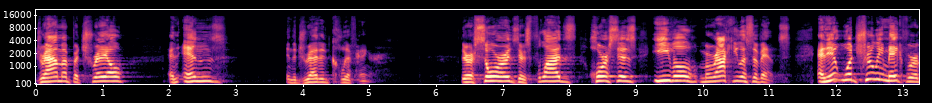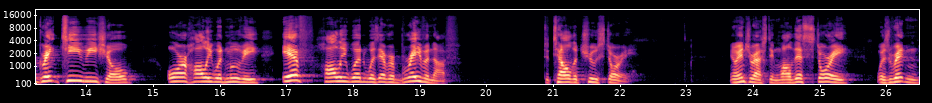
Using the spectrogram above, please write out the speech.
drama, betrayal, and ends in the dreaded cliffhanger. There are swords, there's floods, horses, evil, miraculous events. And it would truly make for a great TV show or Hollywood movie if Hollywood was ever brave enough to tell the true story. You know, interesting, while this story was written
